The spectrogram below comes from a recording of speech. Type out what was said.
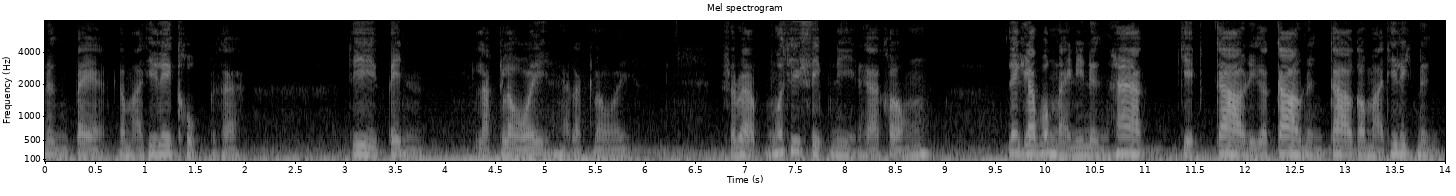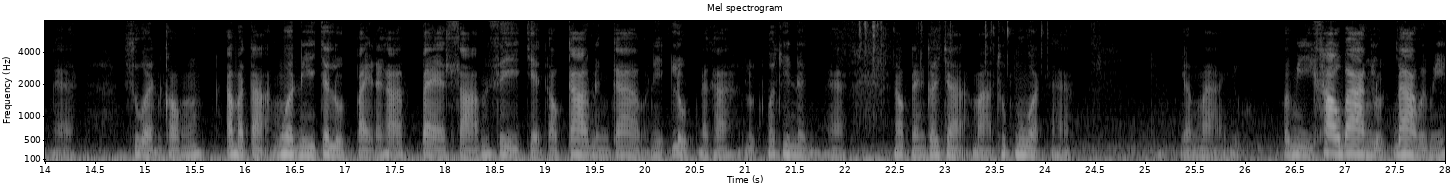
หนึ่งแปดก็มาที่เลขหกนะคะที่เป็นหลักร้อยนะหลักร้อยสำหรับงวดที่สิบนี่นะคะของเลขรับวงไหนนี่หนึ่งห้าเจ็ดเก้านี่ก็เก้าหนึ่งเก้าก็มาที่เลขหนึ่งนะ ส่วนของอมตะงวดนี้จะหลุดไปนะคะแปดสามสี่เจ็ดออกเก้าหนึ่งเก้านี่หลุดนะคะ หลุดงวดที่หนึ่งนะะนอกนั้นก็จะมาทุกงวดนะคะยังมาอยู่ก็มีเข้าบ้างหลุดบ้างแบบนี้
